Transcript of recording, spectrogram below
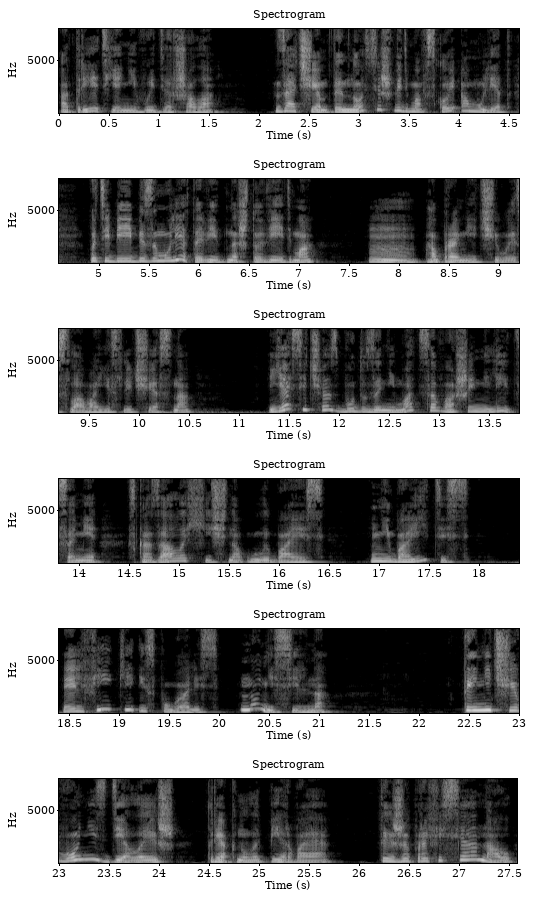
а третья не выдержала. «Зачем ты носишь ведьмовской амулет? По тебе и без амулета видно, что ведьма». «Ммм, опрометчивые слова, если честно». «Я сейчас буду заниматься вашими лицами», — сказала хищно, улыбаясь. «Не боитесь?» Эльфийки испугались, но не сильно. «Ты ничего не сделаешь», — крякнула первая. «Ты же профессионал».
